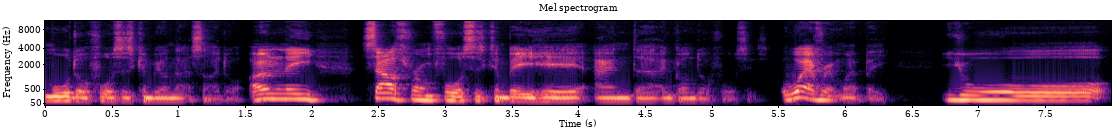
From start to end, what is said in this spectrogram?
Mordor forces can be on that side, or only Southron forces can be here, and uh, and Gondor forces, or whatever it might be. You're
